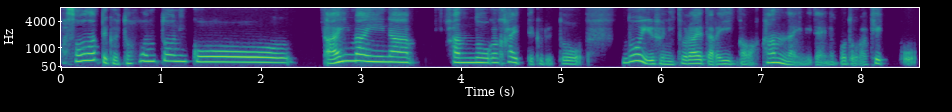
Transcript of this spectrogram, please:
まあそうなってくると本当にこう、曖昧な反応が返ってくると、どういうふうに捉えたらいいかわかんないみたいなことが結構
